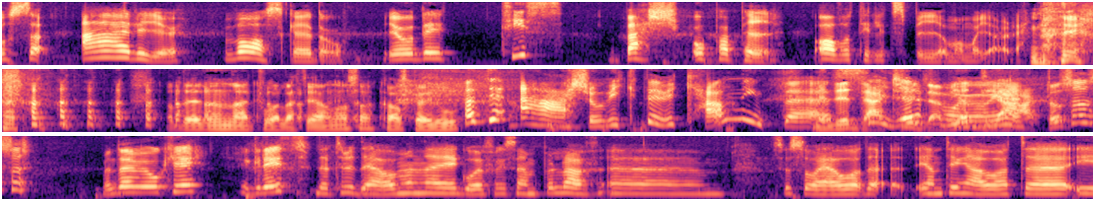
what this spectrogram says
Og så er det jo Hva skal jeg da? Jo, det er tiss, bæsj og papir. Av og til litt spy om man må gjøre det. Ja, det er den der toalettet igjen, altså. Hva skal jeg do? Ja, det er så viktig. Vi kan ikke Men det der trodde jeg vi hadde lært oss, altså. Men det er jo ok. Greit. Det trodde jeg òg, men i går for eksempel, da, eh, så så jeg jo En ting er jo at eh, i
